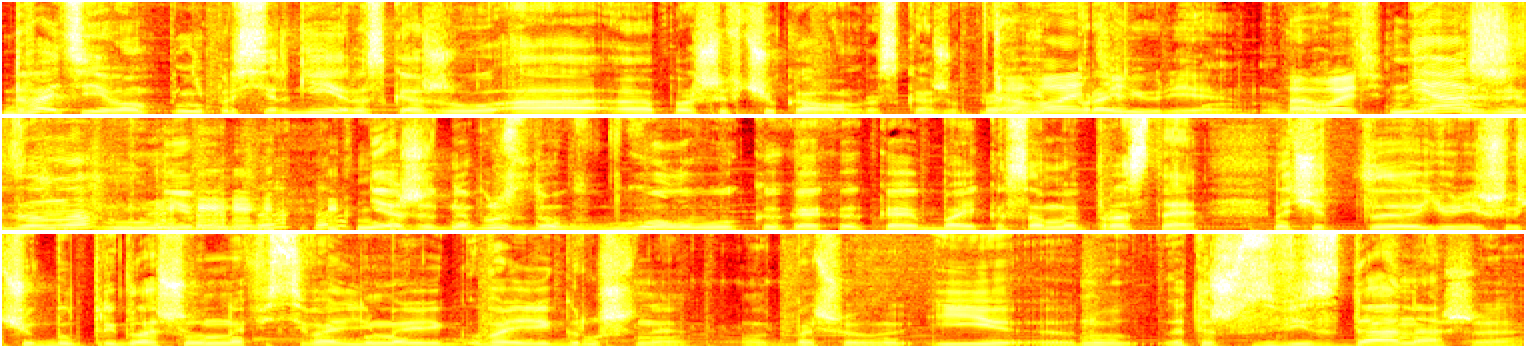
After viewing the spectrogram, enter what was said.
Давайте я вам не про Сергея расскажу, а, э, про Шевчука вам расскажу, про, Давайте. про Юрия. Вот. Давайте. Неожиданно. Не- Неожиданно. Просто в голову какая, какая байка, самая простая. Значит, э, Юрий Шевчук был приглашен на фестиваль Валерия Грушина, вот, большой. И, э, ну, это же звезда наша,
